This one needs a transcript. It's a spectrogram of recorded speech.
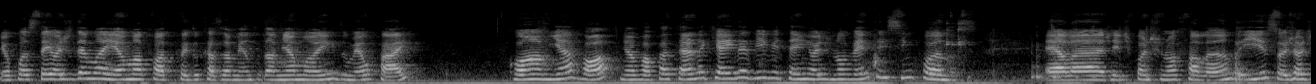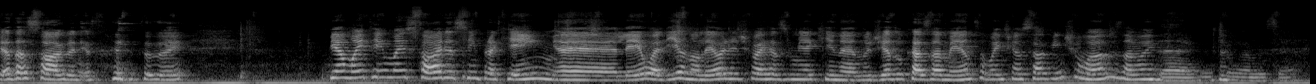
eu postei hoje de manhã uma foto foi do casamento da minha mãe e do meu pai com a minha avó, minha avó paterna, que ainda vive, tem hoje 95 anos. Ela, a gente continua falando, isso, hoje é o dia da sogra nisso, tudo bem? Minha mãe tem uma história, assim, para quem é, leu ali ou não leu, a gente vai resumir aqui, né? No dia do casamento, a mãe tinha só 21 anos, né, mãe? É, 21 anos, é.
